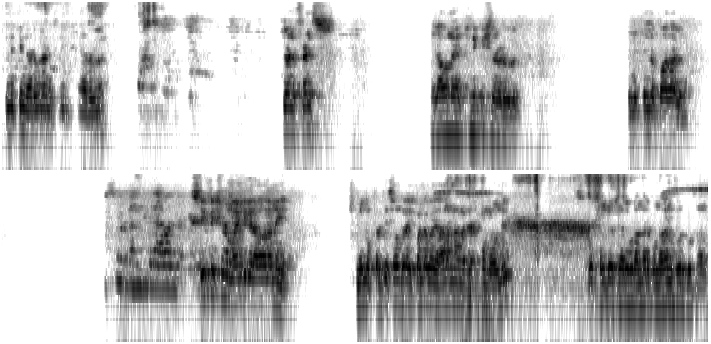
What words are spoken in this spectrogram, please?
చిన్న చిన్న అడుగులండి శ్రీకృష్ణ అడుగులు. చూడండి ఫ్రెండ్స్ ఇలా ఉన్నాయి చిన్న కృష్ణుడు అడుగులు? చిన్న చిన్న పాదాలు శ్రీకృష్ణుడు మా ఇంటికి రావాలని మేము ప్రతి సంవత్సరం ఈ పండుగ ఆనందంగా జరుపుకుంటూ ఉండి సంతోషాలు కూడా అందరికి ఉండాలని కోరుకుంటున్నాను.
